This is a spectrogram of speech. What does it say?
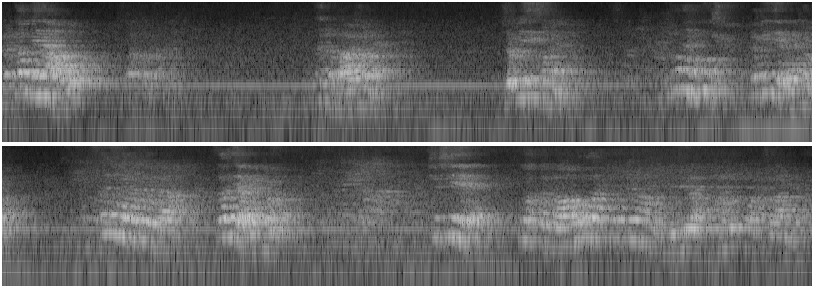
မတော့တဲ့နာကိုဘာလို့လဲအဲ့ဒါဘာလို့လဲဇိုဘီစီဆုံးတယ်ဆုံးတယ်ဘူးဇိုဘီစီလည်းထုတ်လာအဲ့ဒါလည်းထုတ်လာစားကြလည်းထုတ်လာရှင်းရှင်းရဲ့ကိုယ်ကဘာလို့ထုတ်ရအောင်ဒီလိုဘာလို့တော့ကျွမ်းနေတာ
